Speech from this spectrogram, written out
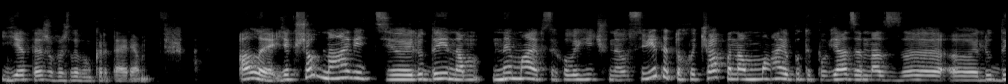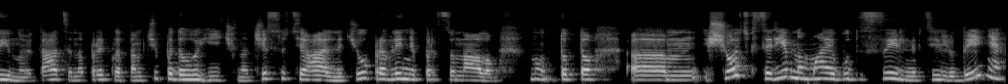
є теж важливим критерієм. Але якщо навіть е, людина не має психологічної освіти, то хоча б вона має бути пов'язана з е, людиною. Та? Це, наприклад, там чи педагогічна, чи соціальне, чи управління персоналом. Ну, тобто ем, щось все рівно має бути сильне в цій людині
